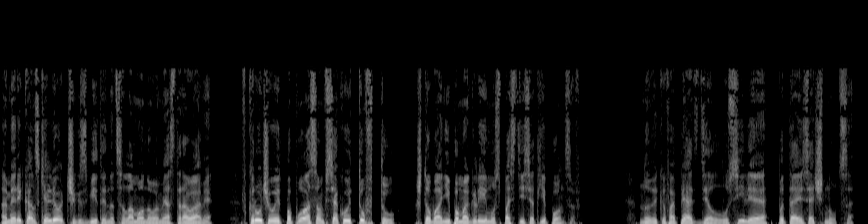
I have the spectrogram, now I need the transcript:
американский летчик, сбитый над Соломоновыми островами, вкручивает папуасам всякую туфту, чтобы они помогли ему спастись от японцев. Новиков опять сделал усилие, пытаясь очнуться.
